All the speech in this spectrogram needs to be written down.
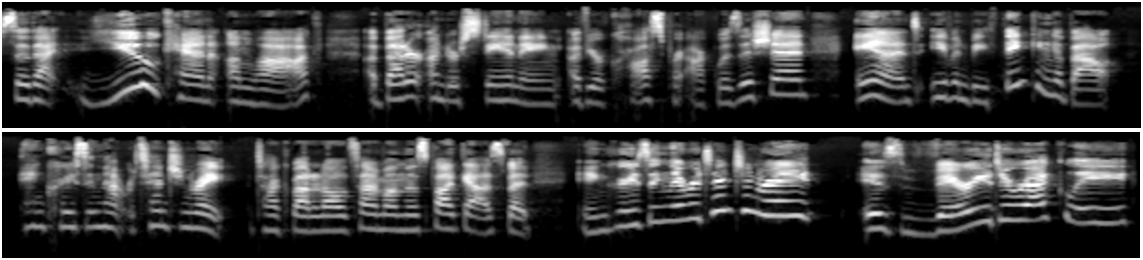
so that you can unlock a better understanding of your cost per acquisition and even be thinking about increasing that retention rate. I talk about it all the time on this podcast, but increasing the retention rate is very directly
